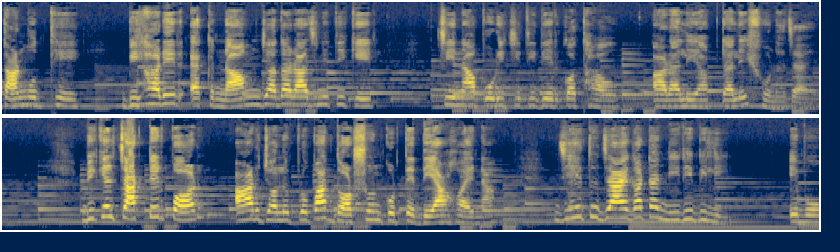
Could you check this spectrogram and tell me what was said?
তার মধ্যে বিহারের এক নামজাদা রাজনীতিকের চেনা পরিচিতিদের কথাও আড়ালে আপটালে শোনা যায়। বিকেল চারটের পর আর জলপ্রপাত দর্শন করতে দেয়া হয় না, যেহেতু জায়গাটা নিরিবিলি এবং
